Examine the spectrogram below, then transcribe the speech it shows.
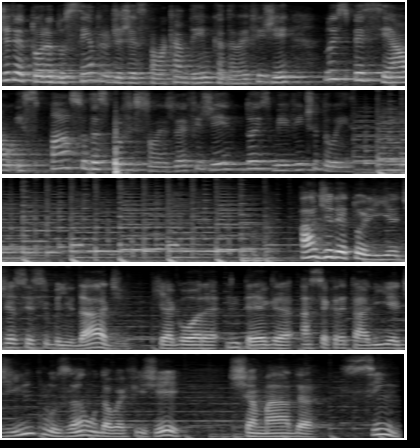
diretora do Centro de Gestão Acadêmica da UFG, no especial Espaço das Profissões UFG 2022. A Diretoria de Acessibilidade, que agora integra a Secretaria de Inclusão da UFG, chamada SIM,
